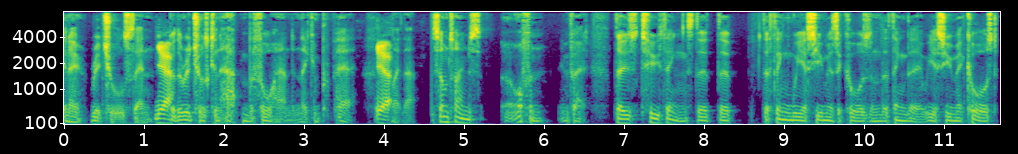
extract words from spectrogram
you know rituals then. Yeah. But the rituals can happen beforehand, and they can prepare. Yeah. Like that. Sometimes, uh, often, in fact, those two things the the the thing we assume is a cause and the thing that we assume it caused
